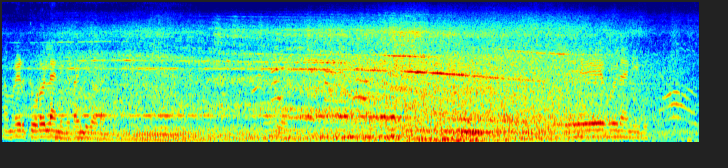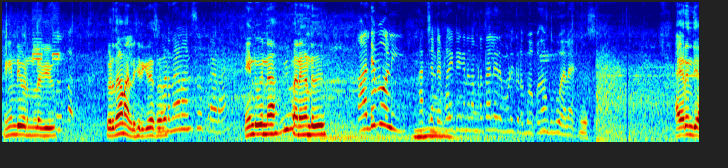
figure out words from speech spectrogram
നമ്മുടെ അടുത്തുകൂടെ ലാൻഡിങ് കേട്ടോ അതിന്റെ പോയി ലാൻഡ് ചെയ്തു എങ്ങനെയുണ്ട് ഇവിടെ നിന്നുള്ള വ്യൂ ഇവിടുന്ന് കാണാല്ലേ? ശരിക്കും രസം? എന്റെ പിന്നെ വിമാനം കണ്ടത്? അടിപൊളി. അച്ഛന്റെ ഫ്ലൈറ്റ് ഇങ്ങനെ നമ്മുടെ തലയുടെ മുകളിൽ കിടക്കും അപ്പൊ നമുക്ക് പോവാം അല്ലേ? എയർ ഇന്ത്യ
